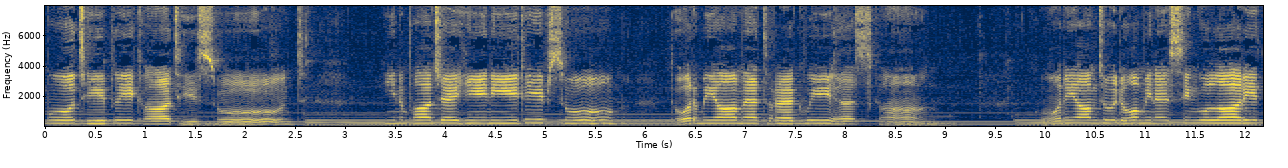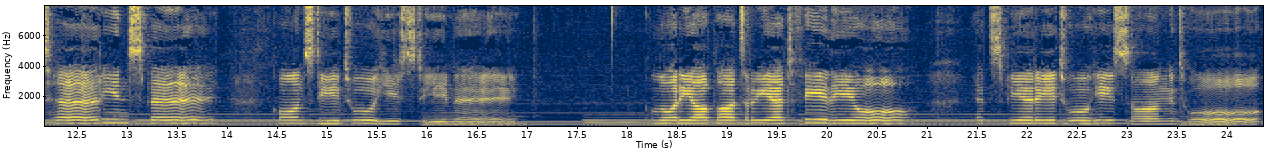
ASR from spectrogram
multiplicati sunt. In pace in id ipsum dormiamet requiescam, coniam tu Domine singulariter in spe, constituisti me. Gloria Patri et Filio, et Spiritui Sancto,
